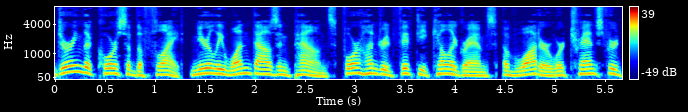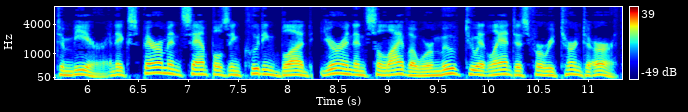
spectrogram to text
During the course of the flight, nearly 1,000 pounds 450 kilograms of water were transferred to Mir and experiment samples including blood, urine and saliva were moved to Atlantis for return to Earth.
